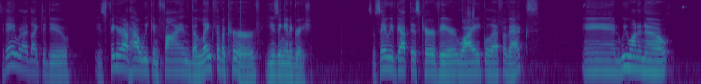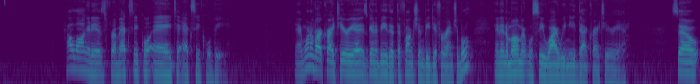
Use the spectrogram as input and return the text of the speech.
Today what I'd like to do is figure out how we can find the length of a curve using integration. So say we've got this curve here, y equal f of x, and we want to know how long it is from x equal a to x equal b. And one of our criteria is going to be that the function be differentiable. And in a moment, we'll see why we need that criteria. So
